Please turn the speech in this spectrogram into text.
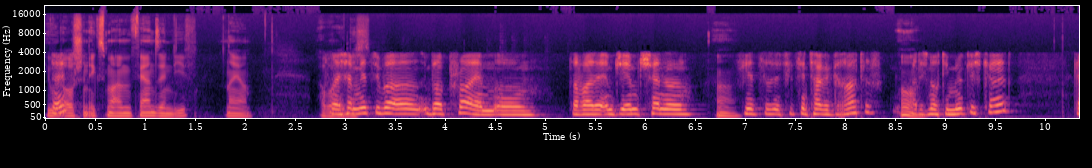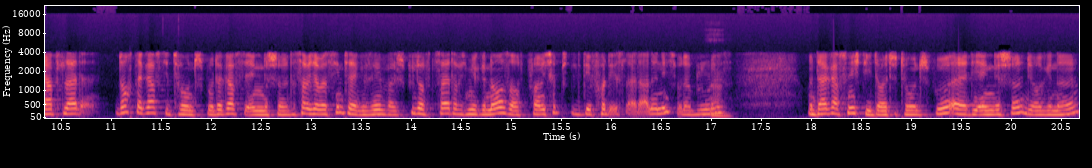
die wohl auch schon x-mal im Fernsehen lief. Naja. Aber ich habe jetzt über, über Prime, äh, da war der MGM-Channel ah, 14, 14 Tage gratis, Oh. hatte ich noch die Möglichkeit. Gab es leider, doch, da gab es die Tonspur, da gab es die englische. Das habe ich aber erst hinterher gesehen, weil Spiel auf Zeit habe ich mir genauso auf Prime. Ich habe die DVDs leider alle nicht oder Blu-rays. Hm. Und da gab es nicht die deutsche Tonspur, äh, die englische, die Original.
